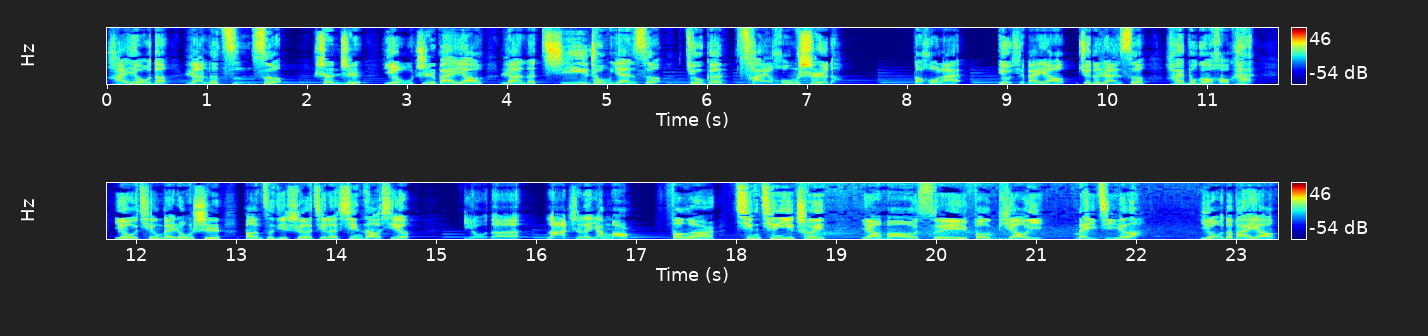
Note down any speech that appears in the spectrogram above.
还有的染了紫色，甚至有只白羊染了七种颜色，就跟彩虹似的。到后来，有些白羊觉得染色还不够好看。又请美容师帮自己设计了新造型，有的拉直了羊毛，风儿轻轻一吹，羊毛随风飘逸，美极了；有的白羊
